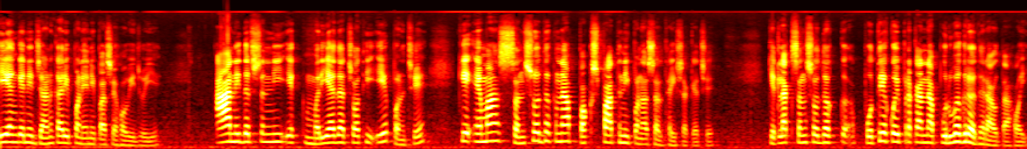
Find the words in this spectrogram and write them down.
એ અંગેની જાણકારી પણ એની પાસે હોવી જોઈએ. આ નિદર્શનની એક મર્યાદા ચોથી એ પણ છે કે એમાં સંશોધકના પક્ષપાતની પણ અસર થઈ શકે છે. કેટલાક સંશોધક પોતે કોઈ પ્રકારના પૂર્વગ્રહ ધરાવતા હોય,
